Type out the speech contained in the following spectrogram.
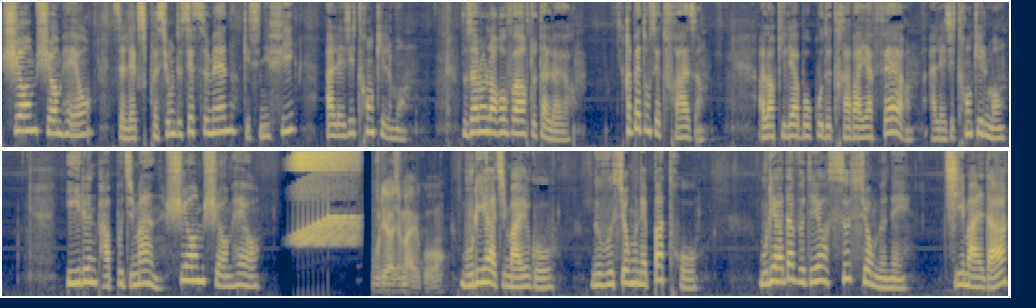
Shiom shiom heon, c'est l'expression de cette semaine qui signifie allez-y tranquillement. Nous allons la revoir tout à l'heure. Répétons cette phrase Alors qu'il y a beaucoup de travail à faire, allez-y tranquillement. 일은 바쁘지만 쉬엄쉬엄 해요. 무리하지 말고. 무리하지 말고. Ne vous surmenez pas trop. 무리하다 veut dire se surmener. 지 말다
